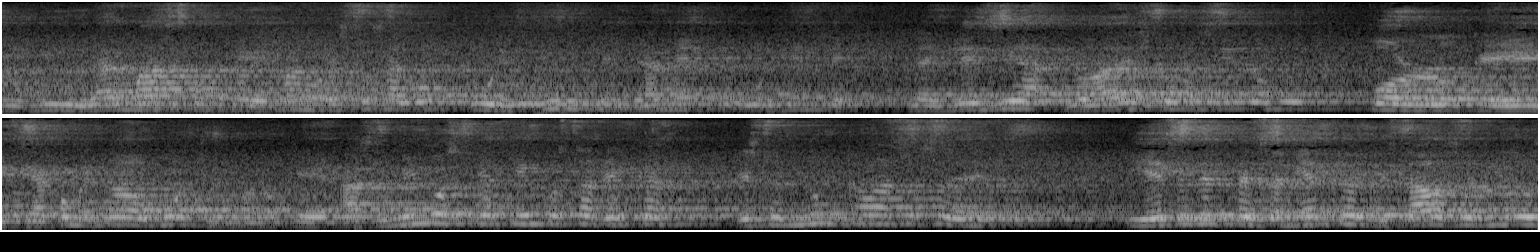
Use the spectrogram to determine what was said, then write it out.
eh, divulgar más, porque, hermano, esto es algo urgente, realmente urgente. La iglesia lo ha desconocido por lo que se ha comentado mucho, hermano, que asumimos que aquí en Rica esto nunca va a suceder. Y ese es el pensamiento en Estados Unidos,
